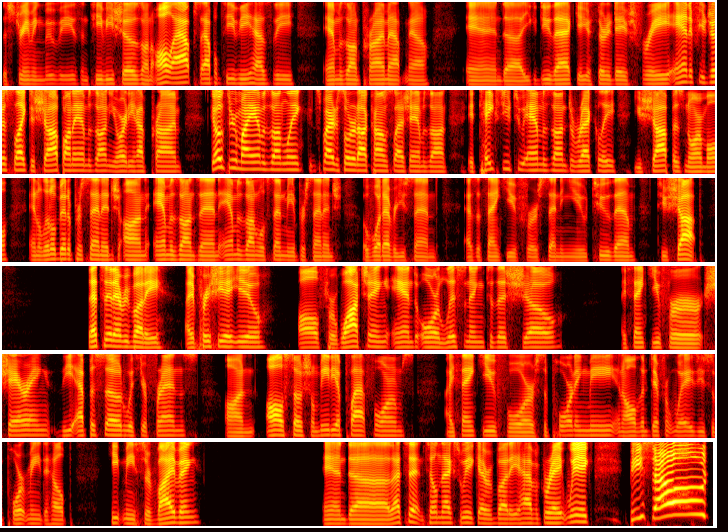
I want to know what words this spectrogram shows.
the streaming movies and TV shows on all apps. Apple TV has the Amazon Prime app now, and uh, you can do that. Get your 30 days free. And if you just like to shop on Amazon, you already have Prime. Go through my Amazon link, inspireddisorder.com slash Amazon. It takes you to Amazon directly. You shop as normal and a little bit of percentage on Amazon's end. Amazon will send me a percentage of whatever you send as a thank you for sending you to them to shop. That's it, everybody. I appreciate you all for watching and or listening to this show. I thank you for sharing the episode with your friends on all social media platforms. I thank you for supporting me in all the different ways you support me to help keep me surviving. And uh, that's it. Until next week, everybody, have a great week. Peace out.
